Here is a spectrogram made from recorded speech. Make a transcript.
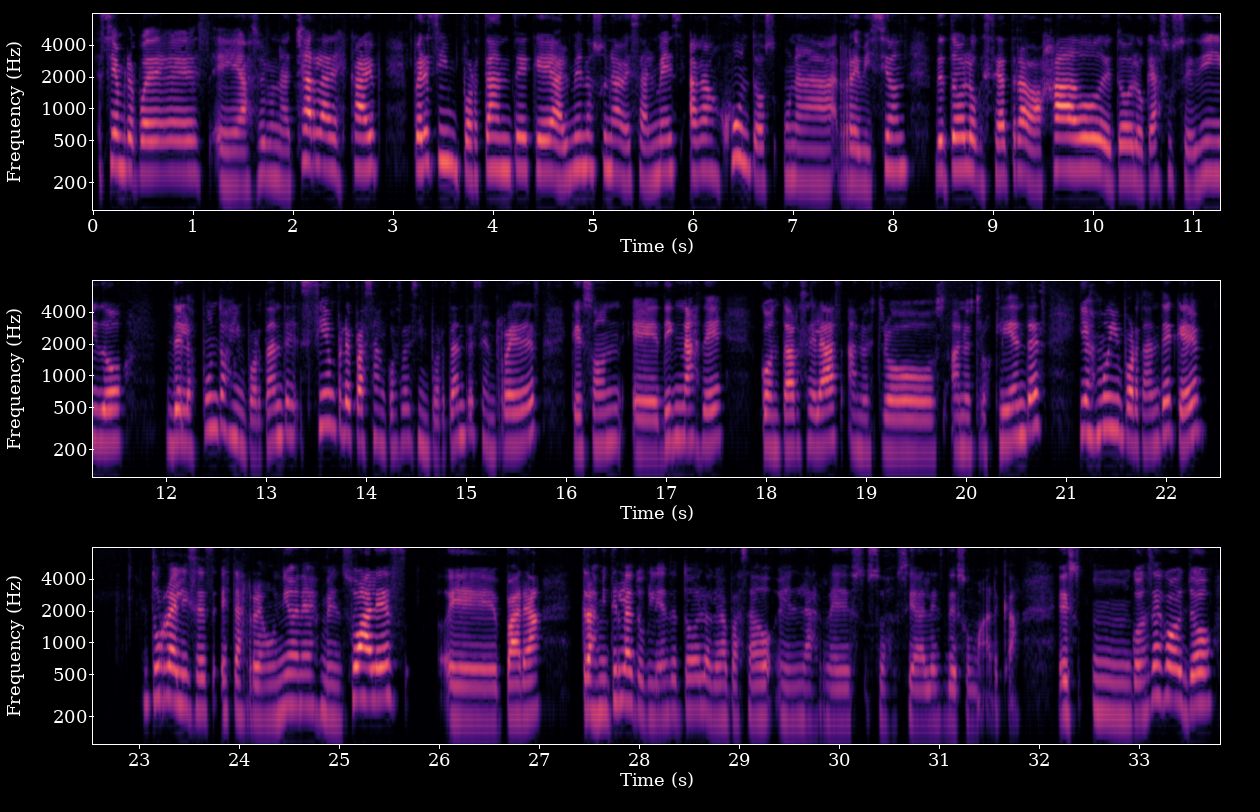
siempre puedes eh, hacer una charla de Skype, pero es importante que al menos una vez al mes hagan juntos una revisión de todo lo que se ha trabajado, de todo lo que ha sucedido, de los puntos importantes. Siempre pasan cosas importantes en redes que son eh, dignas de contárselas a nuestros, a nuestros clientes y es muy importante que tú realices estas reuniones mensuales eh, para transmitirle a tu cliente todo lo que ha pasado en las redes sociales de su marca. Es un consejo, yo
